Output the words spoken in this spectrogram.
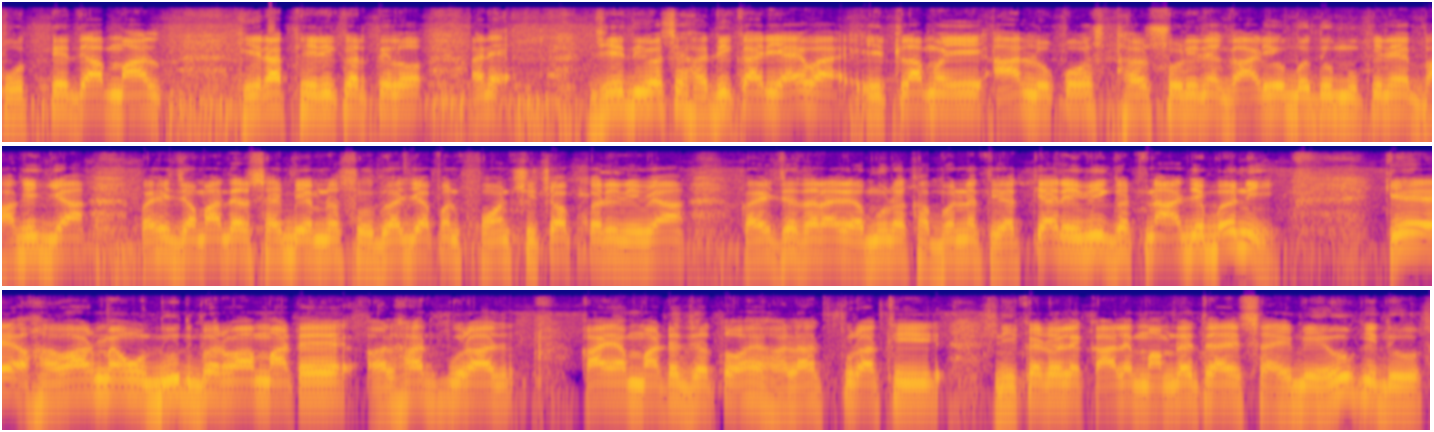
પોતે ત્યાં માલ હેરાફેરી કરતેલો અને જે દિવસે અધિકારી આવ્યા, એટલામાં એ આ લોકો સ્થળ છોડીને ગાડીઓ બધું મૂકીને ભાગી ગયા. પછી જમાદાર સાહેબે એમને શોધવા ગયા પણ ફોન સ્વિચ ઓફ કરીને આવ્યા. કઈ જતા રહ્યા અમને ખબર નથી. અત્યારે એવી ઘટના આજે બની કે સવારમાં હું દૂધ ભરવા માટે અલ્હાદપુરા કાયમ માટે જતો હોય હલાદપુરાથી નીકળ્યો એટલે કાલે મામલતદાર સાહેબે એવું કીધું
